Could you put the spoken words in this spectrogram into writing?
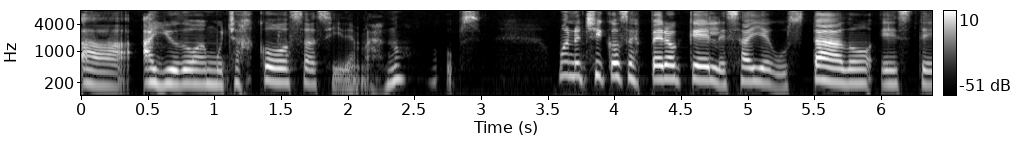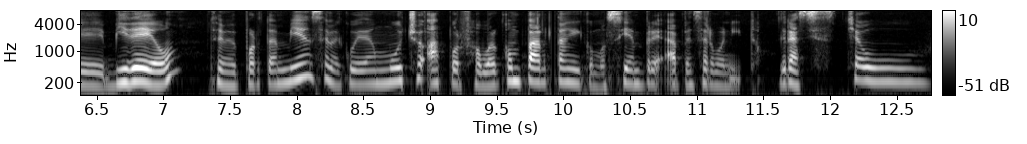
uh, ayudó en muchas cosas y demás, ¿no? Ups. Bueno chicos, espero que les haya gustado este video. Se me portan bien, se me cuidan mucho. Ah, por favor compartan y como siempre, a pensar bonito. Gracias. Chau.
